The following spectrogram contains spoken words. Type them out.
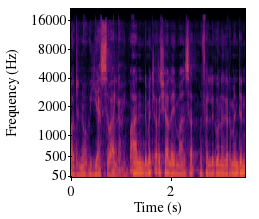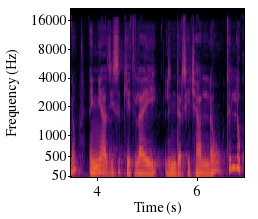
አውድ ነው ብዬ አስባለሁኝ። አንድ መጨረሻ ላይ ማንሳት የምፈልገው ነገር ምንድን ነው? እኛ እዚህ ስኬት ላይ ልንደርስ የቻልነው ትልቁ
